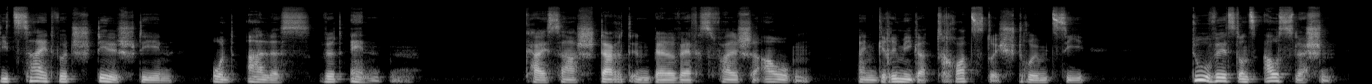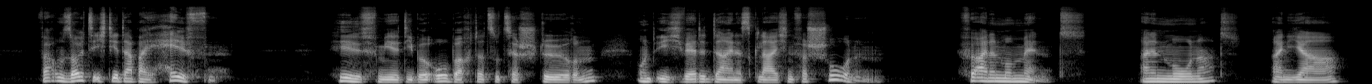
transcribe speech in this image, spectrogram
die Zeit wird stillstehen und alles wird enden. Kaisar starrt in Belveths falsche Augen, ein grimmiger Trotz durchströmt sie. Du willst uns auslöschen, warum sollte ich dir dabei helfen? Hilf mir, die Beobachter zu zerstören, und ich werde deinesgleichen verschonen. Für einen Moment, einen Monat, ein Jahr,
